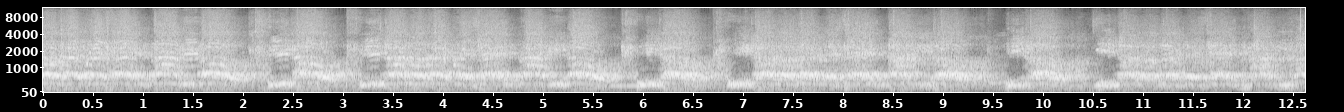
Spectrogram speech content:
nos representan! ¡Y no! ¡Y no! ¡Y no nos representan! ¡Y no! ¡Y no! ¡Y no nos representan! ¡Y no! ¡Y no! ¡Y no nos representan! ¡Y no!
